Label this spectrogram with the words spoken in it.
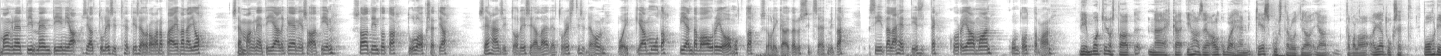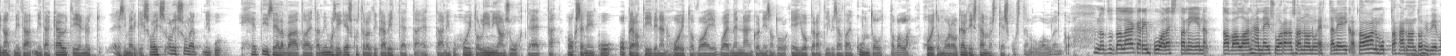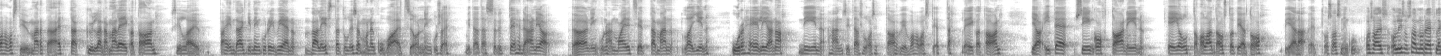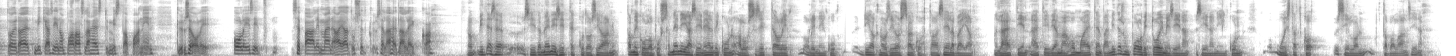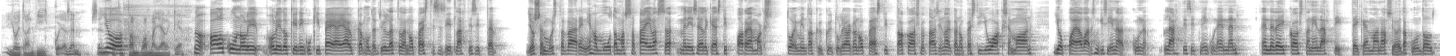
magneettiin mentiin ja sieltä tuli sitten heti seuraavana päivänä jo sen magneetin jälkeen, niin saatiin, saatiin tota tulokset ja sehän sitten oli siellä, että turistisille on poikki ja muuta pientä vaurioa, mutta se oli käytännössä sitten se, että mitä siitä lähdettiin sitten korjaamaan, kuntouttamaan. Niin, mua kiinnostaa nämä ehkä ihan se alkuvaiheen keskustelut ja, ja tavallaan ajatukset, pohdinnat, mitä, mitä käytiin nyt esimerkiksi. Oliko, oliko sulle niin kuin heti selvää tai, tai millaisia keskusteluita kävitte, että, että niin kuin hoitolinjan suhteen, että onko se niin kuin operatiivinen hoito vai, vai mennäänkö niin sanotulla ei-operatiivisella tai kuntouttavalla hoitomuodolla? Käytiinkö tämmöistä keskustelua ollenkaan? No tota, lääkärin puolesta niin tavallaan hän ei suoraan sanonut, että leikataan, mutta hän antoi hyvin vahvasti ymmärtää, että kyllä nämä leikataan. Sillä vähintäänkin niin kuin rivien välistä tuli semmoinen kuva, että se on niin kuin se, mitä tässä nyt tehdään ja ää, niin kuin hän mainitsi, että tämän lajin urheilijana, niin hän sitä suosittaa hyvin vahvasti, että leikataan. Ja itse siinä kohtaa niin ei ollut tavallaan taustatietoa vielä, että osas, niin kuin, osais, olisi osannut reflektoida, että mikä siinä on paras lähestymistapa, niin kyllä se oli, oli sit se päällimmäinen ajatus, että kyllä se lähdetään leikkaamaan. No miten se siitä meni sitten, kun tosiaan tammikuun lopussa meni ja siinä helmikuun alussa sitten oli, oli niin kuin diagnoosi jossain kohtaa selvä ja lähdettiin, lähdettiin viemään hommaa eteenpäin. Miten sun polvi toimi siinä, siinä niin kuin muistatko silloin tavallaan siinä joitain viikkoja sen, sen Joo. Tota, vamman jälkeen? No alkuun oli, oli toki niin kuin kipeä ja jäykkä, mutta yllättävän nopeasti se siitä lähti sitten, jos en muista väärin, ihan muutamassa päivässä meni selkeästi paremmaksi. Toimintakyky tuli aika nopeasti takaisin, mä pääsin aika nopeasti juoksemaan jopa ja varsinkin siinä, kun lähti sitten niin kuin ennen ennen leikkausta niin lähti tekemään asioita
